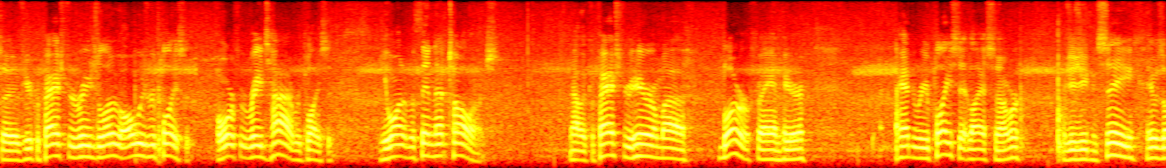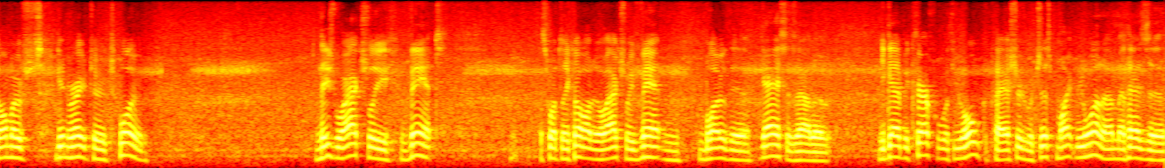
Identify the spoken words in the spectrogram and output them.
So if your capacitor reads low, always replace it. Or if it reads high, replace it. You want it within that tolerance. Now the capacitor here on my blower fan here, I had to replace it last summer, which as you can see, it was almost getting ready to explode. And these will actually vent, that's what they call it, it'll actually vent and blow the gases out of it. You gotta be careful with your old capacitors, which this might be one of them that has a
